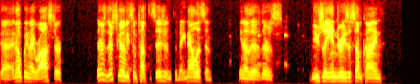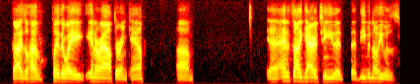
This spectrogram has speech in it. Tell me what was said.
uh, an opening night roster, there's there's going to be some tough decisions to make. Now listen, you know there, there's usually injuries of some kind. Guys will have play their way in or out during camp. Um, and it's not a guarantee that that even though he was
